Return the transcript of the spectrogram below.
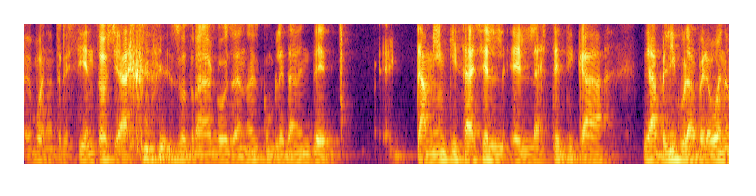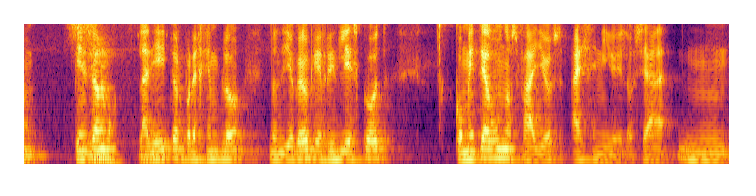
eh, bueno, 300 ya es otra cosa, ¿no? Es completamente... Eh, también quizá es la estética de la película, pero bueno, pienso en Gladiator, por ejemplo, donde yo creo que Ridley Scott comete algunos fallos a ese nivel. O sea, mm,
